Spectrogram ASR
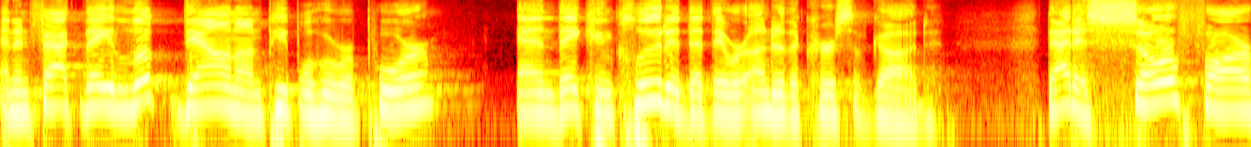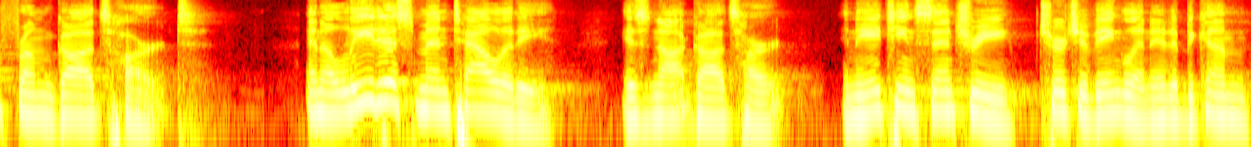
And in fact, they looked down on people who were poor and they concluded that they were under the curse of God. That is so far from God's heart. An elitist mentality is not God's heart. In the 18th century Church of England, it had become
